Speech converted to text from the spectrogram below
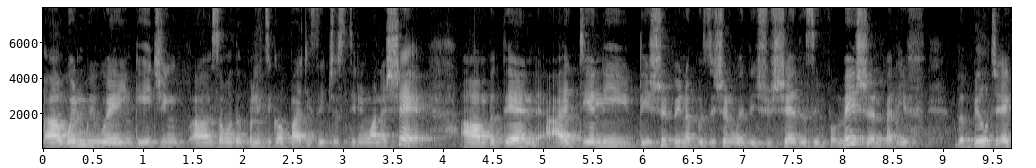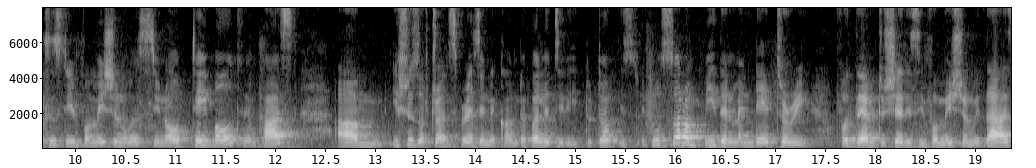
uh, when we were engaging uh, some of the political parties, they just didn't want to share. Um, but then ideally, they should be in a position where they should share this information, but if the bill to access to information was, you know, tabled and passed, um, issues of transparency and accountability, it, it will sort of be then mandatory for them to share this information with us,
